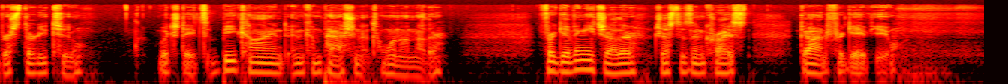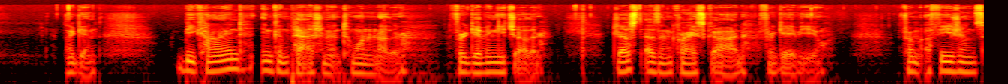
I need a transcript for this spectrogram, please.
verse 32, which states, Be kind and compassionate to one another, forgiving each other, just as in Christ God forgave you. Again, be kind and compassionate to one another, forgiving each other just as in Christ God forgave you. From Ephesians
